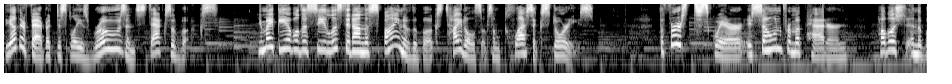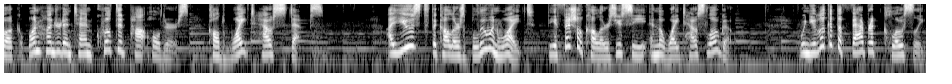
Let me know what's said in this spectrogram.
The other fabric displays rows and stacks of books. You might be able to see listed on the spine of the books titles of some classic stories. The first square is sewn from a pattern published in the book 110 Quilted Potholders called White House Steps. I used the colors blue and white, the official colors you see in the White House logo. When you look at the fabric closely,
